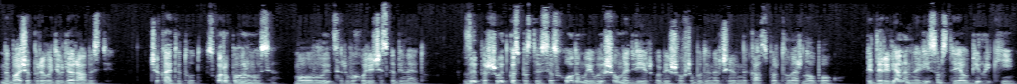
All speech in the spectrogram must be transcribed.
Не бачу приводів для радості. Чекайте тут, скоро повернуся, мовив лицар, виходячи з кабінету. Зипер швидко спустився сходами і вийшов на двір, обійшовши будинок чарівника з протилежного боку. Під дерев'яним навісом стояв білий кінь.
